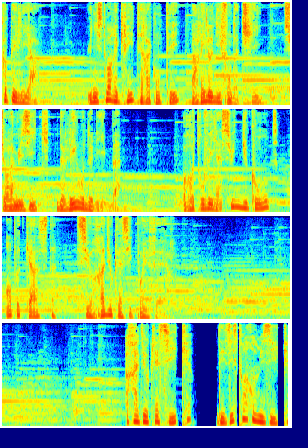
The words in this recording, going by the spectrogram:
Coppelia, une histoire écrite et racontée par Elodie Fondacci sur la musique de Léo Delibes. Retrouvez la suite du conte en podcast sur radioclassique.fr. Radio Classique, des histoires en musique.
